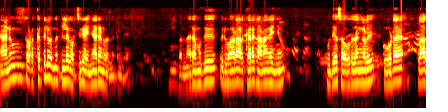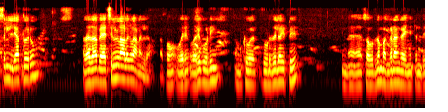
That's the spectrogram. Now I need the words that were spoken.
ഞാനും തുടക്കത്തിൽ വന്നിട്ടില്ല കുറച്ച് കഴിഞ്ഞാരാണ് വന്നിട്ടുള്ളത്. വന്നാൽ നമുക്ക് ഒരുപാട് ആൾക്കാരെ കാണാൻ കഴിഞ്ഞു. പുതിയ സൗഹൃദങ്ങൾ കൂടെ ക്ലാസ്സിൽ ഇല്ലാത്തവരും അതായത് ആ ബാച്ചിലുള്ള ആളുകളാണല്ലോ. അപ്പോൾ ഒരു ഒരു കൂടി നമുക്ക് കൂടുതലായിട്ട് പിന്നെ സൗഹൃദം പങ്കിടാൻ കഴിഞ്ഞിട്ടുണ്ട്.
